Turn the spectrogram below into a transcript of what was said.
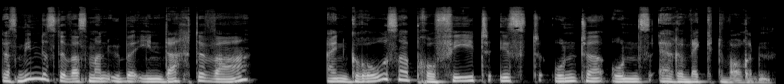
Das Mindeste, was man über ihn dachte, war, ein großer Prophet ist unter uns erweckt worden.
